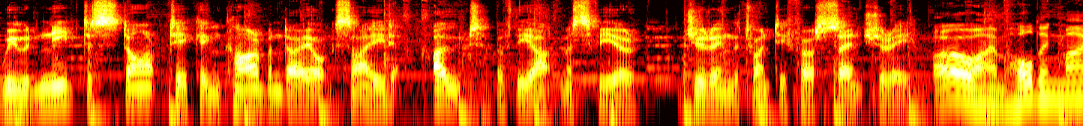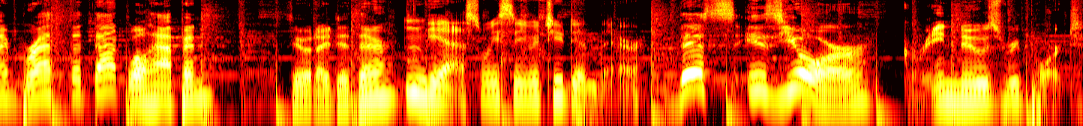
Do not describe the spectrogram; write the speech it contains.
we would need to start taking carbon dioxide out of the atmosphere during the 21st century. Oh, I'm holding my breath that that will happen. See what I did there? Mm, yes, we see what you did there. This is your Green News Report.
